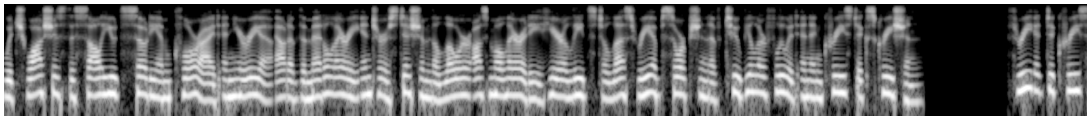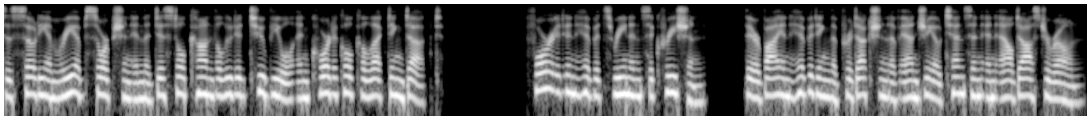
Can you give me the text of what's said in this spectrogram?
which washes the solutes sodium chloride and urea out of the medullary interstitium. The lower osmolarity here leads to less reabsorption of tubular fluid and increased excretion. 3. It decreases sodium reabsorption in the distal convoluted tubule and cortical collecting duct. 4. It inhibits renin secretion, thereby inhibiting the production of angiotensin and aldosterone.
